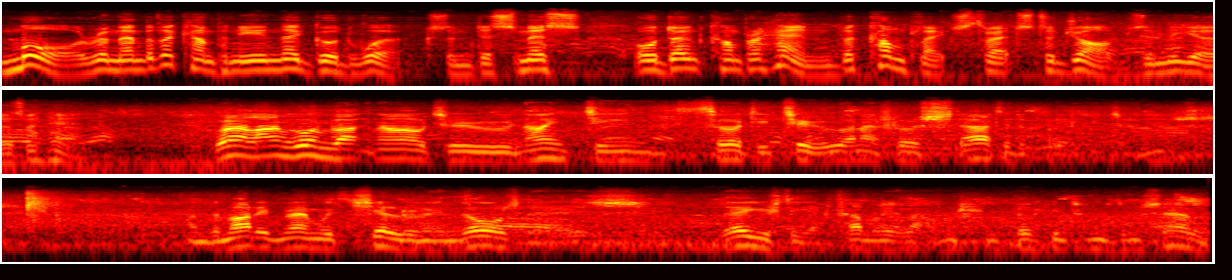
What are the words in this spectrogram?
more remember the company in their good works and dismiss or don't comprehend the complex threats to jobs in the years ahead. Well, I'm going back now to 1932 when I first started at Pilkingtons. And the married men with children in those days, they used to get family allowance from Pilkingtons themselves.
